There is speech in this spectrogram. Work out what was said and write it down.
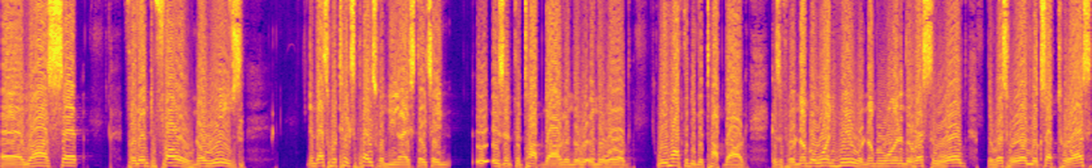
uh, laws set for them to follow, no rules, and that's what takes place when the United States ain't isn't the top dog in the in the world. We have to be the top dog because if we're number one here, we're number one in the rest of the world. The rest of the world looks up to us,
